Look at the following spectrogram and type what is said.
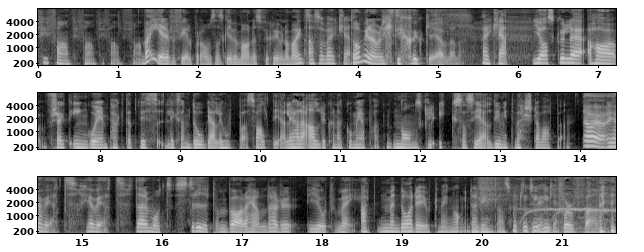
fy fan, fy fan, fy fan, fy fan. Vad är det för fel på dem som skriver manus för Criminal Minds? Alltså verkligen. De är de riktigt sjuka jävlarna. Verkligen. Jag skulle ha försökt ingå i en pakt att vi liksom dog allihopa, svalt ihjäl. Jag hade aldrig kunnat gå med på att någon skulle yxas ihjäl. Det är mitt värsta vapen. Ja, ja, jag vet, jag vet. Däremot strypa med bara händer har du gjort på mig. Men då hade jag gjort det med en gång. Det hade inte ens varit att tveka. For fun.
